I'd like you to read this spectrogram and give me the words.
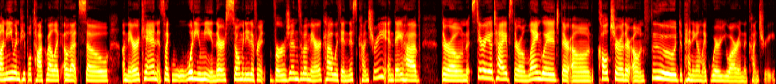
funny when people talk about like oh that's so American. It's like what do you mean? There are so many different versions of America within this country and they have their own stereotypes, their own language, their own culture, their own food depending on like where you are in the country.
